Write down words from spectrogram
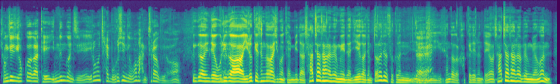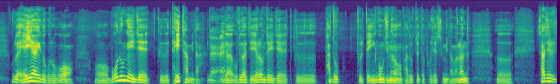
경제적 효과가 돼 있는 건지 이런 건 잘 모르시는 경우가 많더라고요. 그러니까 이제 우리가 이렇게 생각하시면 됩니다. 4차 산업혁명에 대한 이해가 좀 떨어져서 그런 네. 이 생각을 갖게 되는데요. 4차 산업혁명은 우리가 AI도 그러고 어, 모든 게 이제 그 데이터입니다. 네. 그러니까 우리가 이제 여러분들이 이제 그 바둑 둘 때 인공지능하고 음. 바둑 때도 보셨습니다만은 어 사실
